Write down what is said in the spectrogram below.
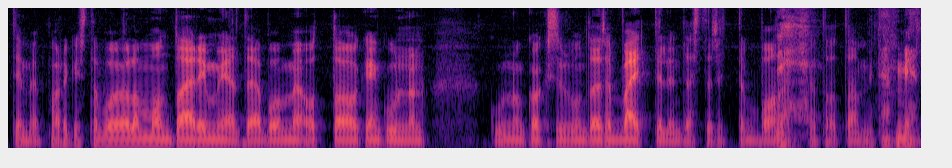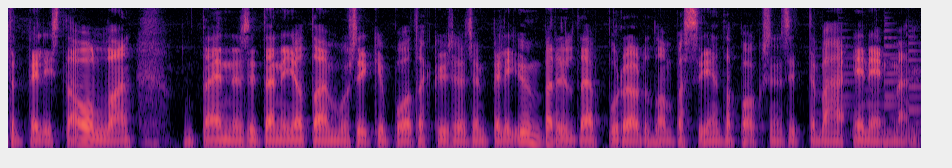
teemme parkista voi olla monta eri mieltä ja voimme ottaa oikein kunnon, kunnon kaksisuuntaisen väittelyn tästä sitten vaan. Katsotaan, mitä mieltä pelistä ollaan. Mutta ennen sitä niin jotain musiikkipuolta kyseisen peli ympäriltä ja pureudutaanpa siihen tapaukseen sitten vähän enemmän.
